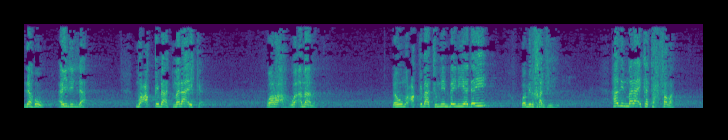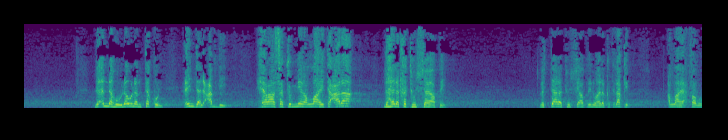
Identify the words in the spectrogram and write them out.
له أي لله. معقبات ملائكة وراءه وأمامه. له معقبات من بين يديه ومن خلفه. هذه الملائكة تحفظه. لأنه لو لم تكن عند العبد حراسة من الله تعالى لهلكته الشياطين. لاتالته الشياطين وهلكت لكن الله يحفظه.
